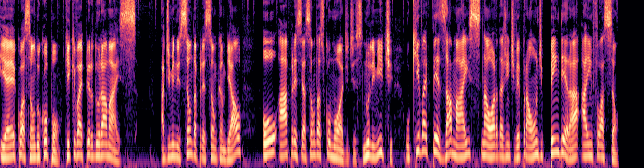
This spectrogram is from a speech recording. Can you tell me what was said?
E a equação do Copom, o que, que vai perdurar mais? A diminuição da pressão cambial ou a apreciação das commodities. No limite, o que vai pesar mais na hora da gente ver para onde penderá a inflação?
